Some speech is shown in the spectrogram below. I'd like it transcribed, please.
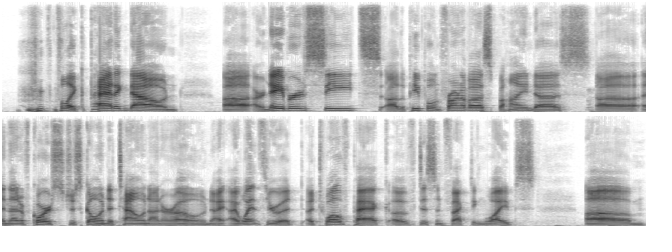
like patting down uh, our neighbors' seats, uh, the people in front of us, behind us, uh, and then of course just going to town on our own. I, I went through a, a 12 pack of disinfecting wipes. Um,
